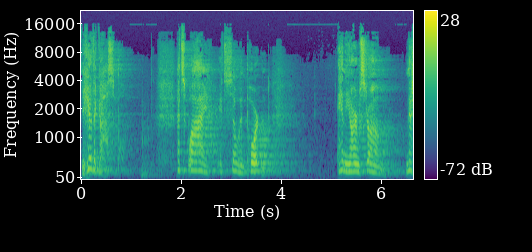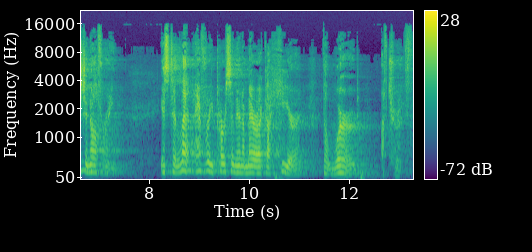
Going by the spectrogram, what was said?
you hear the gospel. That's why it's so important Annie Armstrong mission offering is to let every person in America hear the word of truth,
